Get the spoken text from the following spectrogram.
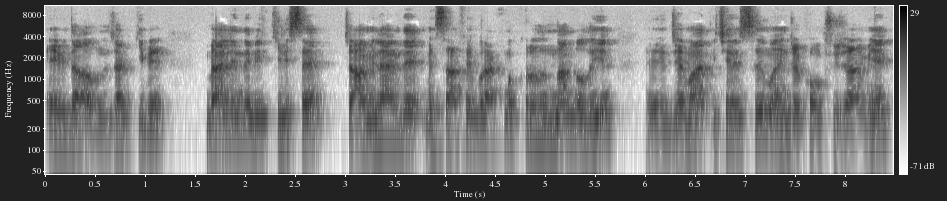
evde alınacak gibi. Berlin'de bir kilise camilerde mesafe bırakma kuralından dolayı e, cemaat içeri sığmayınca komşu camiye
